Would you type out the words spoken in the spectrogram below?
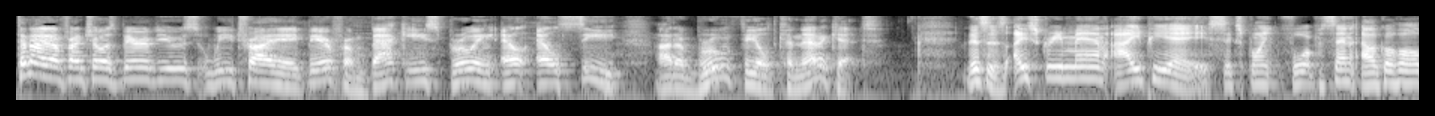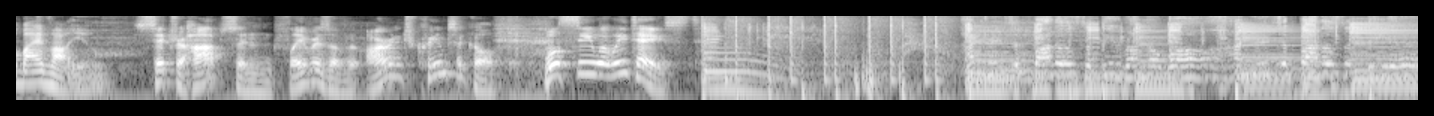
Tonight on French Hawes Beer Reviews, we try a beer from Back East Brewing LLC out of Bloomfield, Connecticut. This is Ice Cream Man IPA, 6.4% alcohol by volume. Citra hops and flavors of orange creamsicle. We'll see what we taste. Hundreds of bottles of beer on the wall, hundreds of bottles of beer.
